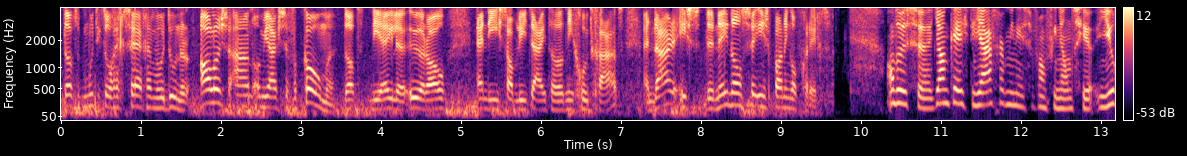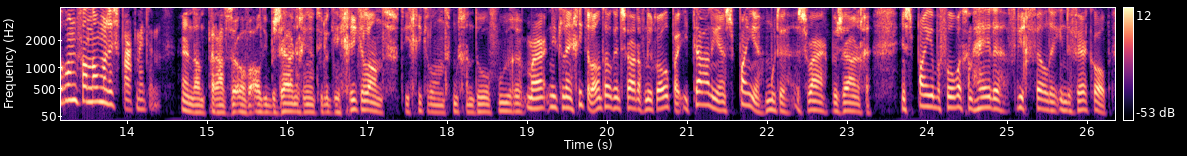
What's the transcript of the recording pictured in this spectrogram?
dat moet ik toch echt zeggen. We doen er alles aan om juist te voorkomen dat die hele euro en die stabiliteit dat het niet goed gaat. En daar is de Nederlandse inspanning op gericht. Al dus uh, Jan Kees de Jager, minister van Financiën Jeroen van Dommelen sprak met hem. En dan praten ze over al die bezuinigingen natuurlijk in Griekenland. Die Griekenland moet gaan doorvoeren. Maar niet alleen Griekenland, ook in het zuiden van Europa. Italië en Spanje moeten zwaar bezuinigen. In Spanje bijvoorbeeld gaan hele vliegvelden in de verkoop.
